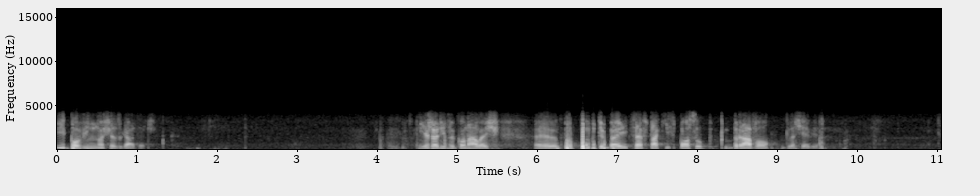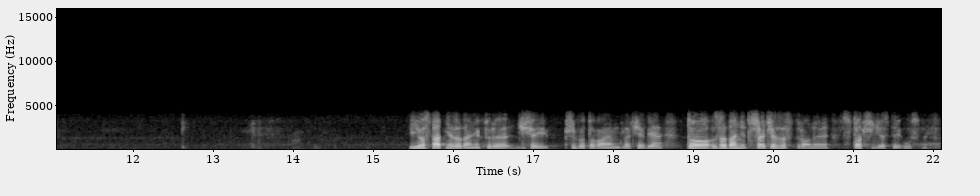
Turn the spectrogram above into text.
i powinno się zgadzać. Jeżeli wykonałeś e, punkty B i C w taki sposób, brawo dla Ciebie. I ostatnie zadanie, które dzisiaj przygotowałem dla Ciebie, to zadanie trzecie ze strony 138.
